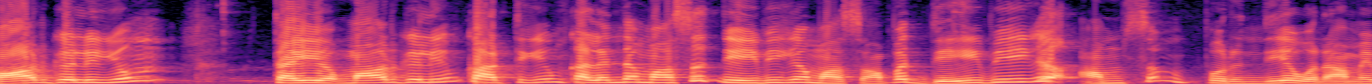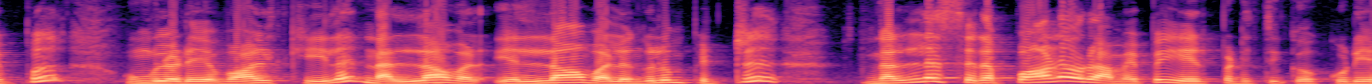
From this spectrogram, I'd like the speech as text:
மார்கழியும் தை மார்கழியும் கார்த்திகையும் கலந்த மாதம் தெய்வீக மாதம் அப்போ தெய்வீக அம்சம் பொருந்திய ஒரு அமைப்பு உங்களுடைய வாழ்க்கையில் நல்லா வ எல்லா வளங்களும் பெற்று நல்ல சிறப்பான ஒரு அமைப்பை ஏற்படுத்திக்கக்கூடிய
